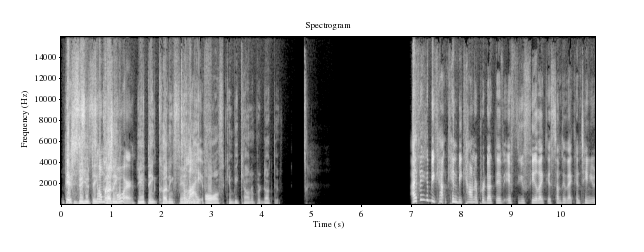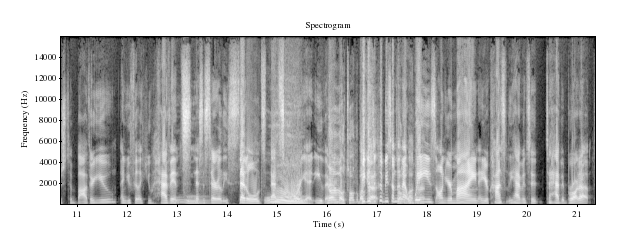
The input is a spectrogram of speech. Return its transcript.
There's do you think so much cutting? more. Do you think cutting family off can be counterproductive? I think it be, can be counterproductive if you feel like it's something that continues to bother you and you feel like you haven't Ooh. necessarily settled that score yet either. No, no, no. Talk about because that. it could be something Talk that weighs on your mind and you're constantly having to to have it brought up.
